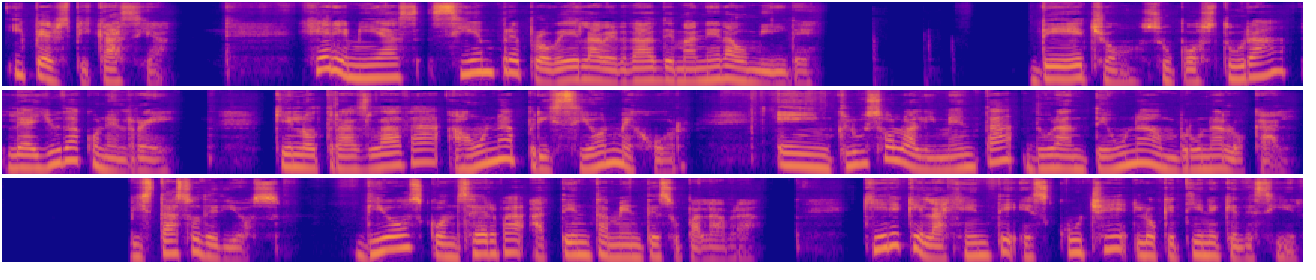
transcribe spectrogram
y perspicacia. Jeremías siempre provee la verdad de manera humilde. De hecho, su postura le ayuda con el rey, quien lo traslada a una prisión mejor e incluso lo alimenta durante una hambruna local. Vistazo de Dios. Dios conserva atentamente su palabra quiere que la gente escuche lo que tiene que decir.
